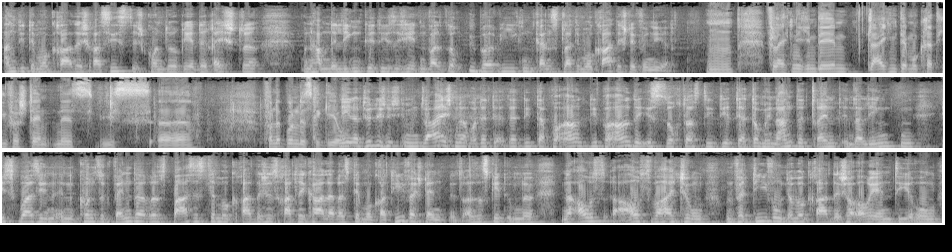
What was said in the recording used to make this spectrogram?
antidemokratisch, rassistisch konturierte Rechte und haben eine Linke, die sich jedenfalls doch überwiegend ganz klar demokratisch definiert. Mhm. Vielleicht nicht in dem gleichen Demokratieverständnis, wie es äh, von der Bundesregierung. Nee, natürlich nicht im gleichen, aber der, der, der Pointe, die Pointe ist doch, dass die, der dominante Trend in der Linken ist quasi ein, ein, konsequenteres, basisdemokratisches, radikaleres Demokratieverständnis. Also es geht um eine, eine Aus, Ausweitung und Vertiefung demokratischer Orientierung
